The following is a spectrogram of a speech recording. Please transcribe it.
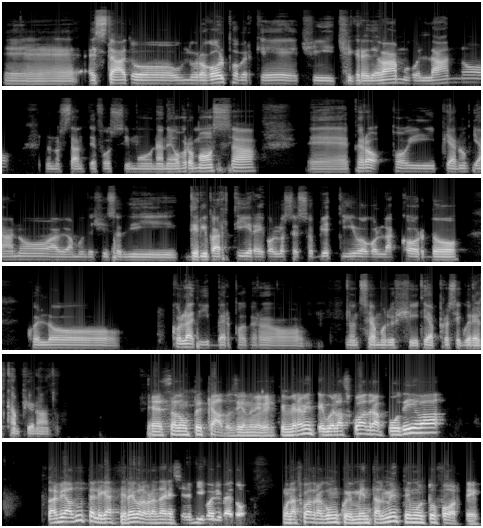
eh, è stato un duro colpo perché ci, ci, credevamo quell'anno, nonostante fossimo una neopromossa, eh, però poi piano piano avevamo deciso di, di, ripartire con lo stesso obiettivo, con l'accordo quello con la Tiber, poi però non siamo riusciti a proseguire il campionato. È stato un peccato secondo me perché veramente quella squadra poteva, aveva tutte le carte in regola per andare in Serie B, poi ripeto, una squadra comunque mentalmente molto forte,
